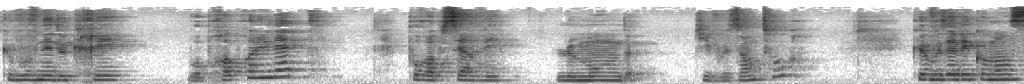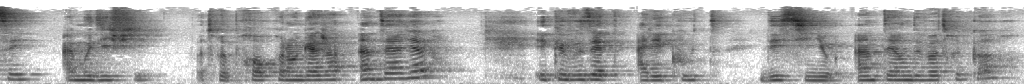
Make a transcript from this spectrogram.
que vous venez de créer vos propres lunettes pour observer le monde qui vous entoure, que vous avez commencé à modifier votre propre langage intérieur et que vous êtes à l'écoute des signaux internes de votre corps,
